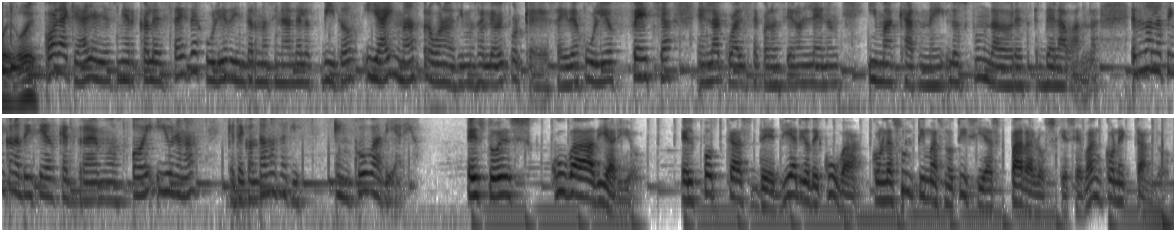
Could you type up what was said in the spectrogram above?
fue hoy? Hola, ¿qué hay? Hoy es miércoles 6 de julio, Día Internacional de los Beatles, y hay más, pero bueno, decimos el de hoy porque es 6 de julio, fecha en la cual se conocieron Lennon y McCartney, los fundadores de la banda. Esas son las cinco noticias que te traemos hoy y una más que te contamos aquí, en Cuba a Diario. Esto es Cuba a Diario, el podcast de Diario de Cuba con las últimas noticias para los que se van conectando.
